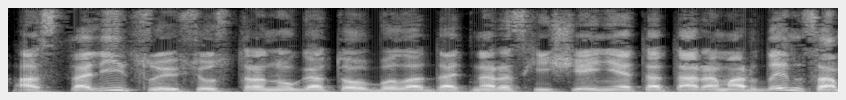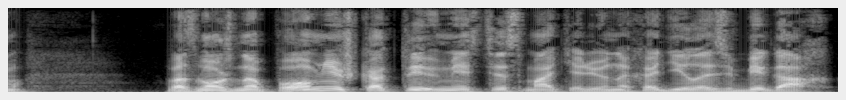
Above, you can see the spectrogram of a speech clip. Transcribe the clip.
а столицу и всю страну готов был отдать на расхищение татарам-ордынцам – Возможно, помнишь, как ты вместе с матерью находилась в бегах?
